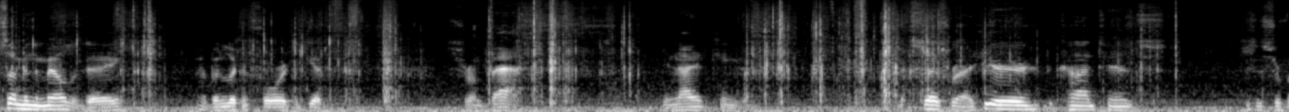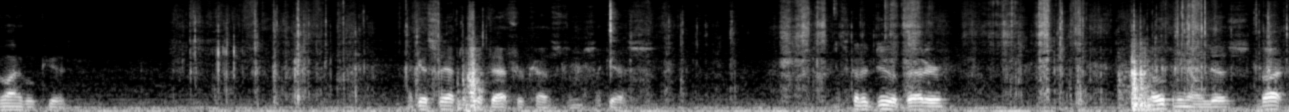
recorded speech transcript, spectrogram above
some in the mail today. I've been looking forward to get from Bath, United Kingdom. It says right here, the contents is a survival kit. I guess they have to put that for customs, I guess. It's gonna do a better opening on this, but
